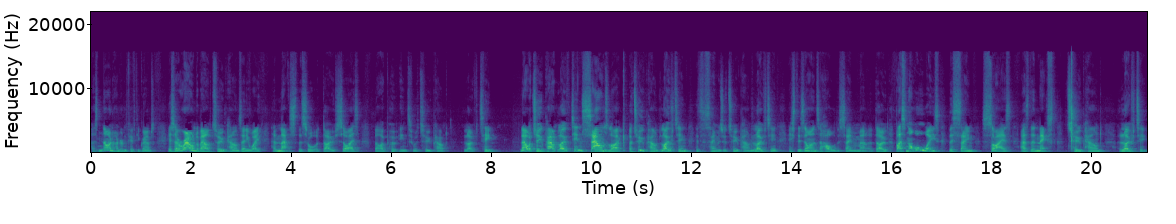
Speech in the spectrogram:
that's 950 grams. It's around about two pounds anyway, and that's the sort of dough size that I put into a two pound loaf tin. Now a two pound loaf tin sounds like a two pound loaf tin. It's the same as a two pound loaf tin. It's designed to hold the same amount of dough, but it's not always the same size as the next two pound loaf tin.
